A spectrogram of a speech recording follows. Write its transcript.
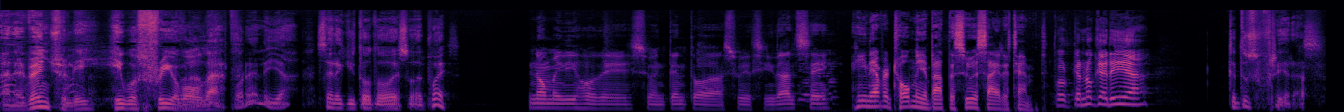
And eventually he was free of all that. Por él y ya se le quitó todo eso después. No me dijo de su intento a suicidarse. He never told me about the suicide attempt. Porque no quería que tú sufrieras.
